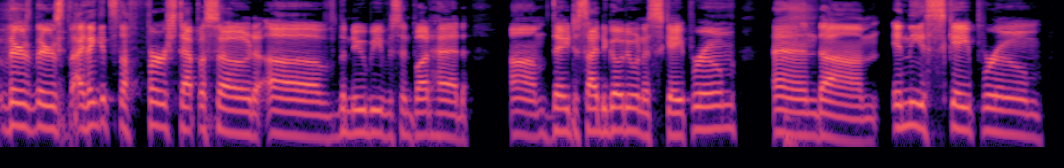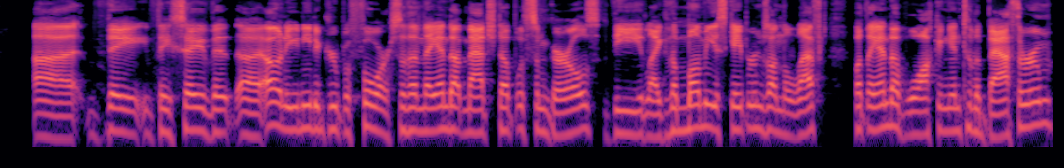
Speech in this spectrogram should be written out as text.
there's there's I think it's the first episode of the new Beavis and Butthead. Um, they decide to go to an escape room, and um, in the escape room, uh, they they say that uh, oh no, you need a group of four. So then they end up matched up with some girls. The like the mummy escape room's on the left, but they end up walking into the bathroom,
